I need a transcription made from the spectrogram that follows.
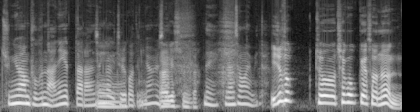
중요한 부분은 아니겠다라는 생각이 음. 들거든요. 그래서 알겠습니다. 네 그런 상황입니다. 이준석 저 최고께서는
